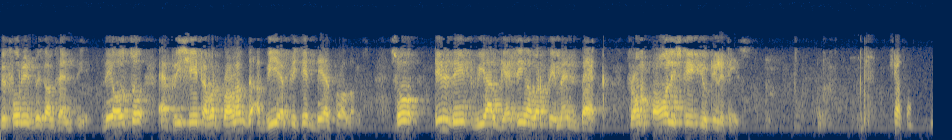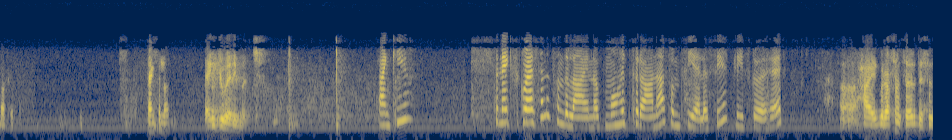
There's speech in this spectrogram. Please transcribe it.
before it becomes NPA. They also appreciate our problems. We appreciate their problems. So, till date, we are getting our payments back from all state utilities. Sure, sir. Okay. Thanks a lot. Thank you very much. Thank you. The next question is from the line of Mohit Surana from CLSA. Please go ahead. Uh, hi, good afternoon, sir. This is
